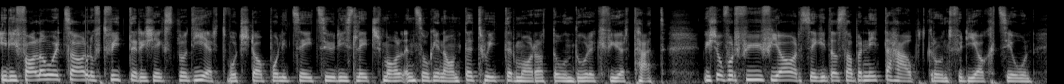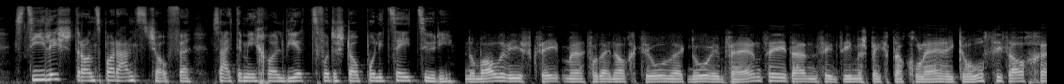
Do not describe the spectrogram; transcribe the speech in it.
Ihre Followerzahl auf Twitter ist explodiert, wo die Stadtpolizei Zürich das letzte Mal einen sogenannten Twitter-Marathon durchgeführt hat. Wie schon vor fünf Jahren sehe das aber nicht der Hauptgrund für die Aktion. Das Ziel ist, Transparenz zu schaffen, sagt Michael Wirz von der Stadtpolizei Zürich. Normalerweise sieht man von diesen Aktionen nur im Fernsehen, dann sind es immer spektakuläre, grosse Sachen.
